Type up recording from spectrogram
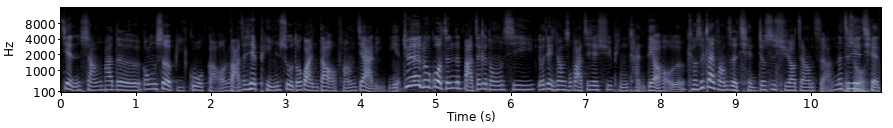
建商他的公设比过高了，把这些平数都灌到房价里面。觉得如果真的把这个东西，有点像我把这些虚平砍掉好了，可是盖房子的钱就是需要这样子啊，那这些钱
